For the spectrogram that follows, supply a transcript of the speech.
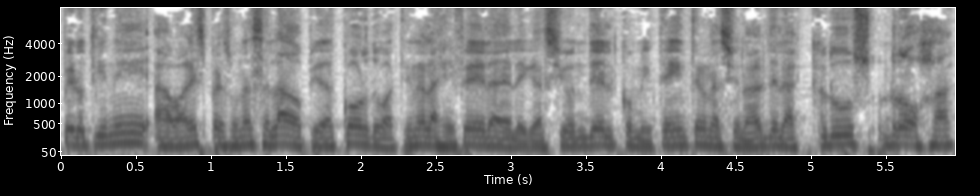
pero tiene a varias personas al lado, Piedad Córdoba, tiene a la jefe de la delegación del Comité Internacional de la Cruz Roja,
